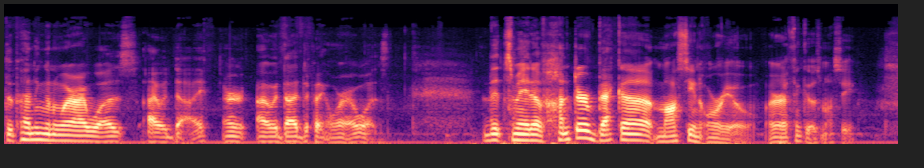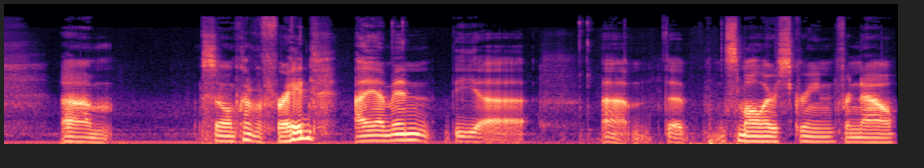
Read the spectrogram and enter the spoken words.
depending on where I was, I would die, or I would die depending on where I was that's made of Hunter, Becca, Mossy, and Oreo, or I think it was Mossy. Um, so I'm kind of afraid. I am in the uh, um, the smaller screen for now.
